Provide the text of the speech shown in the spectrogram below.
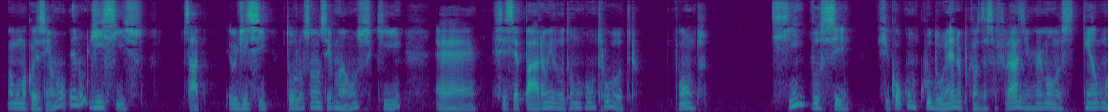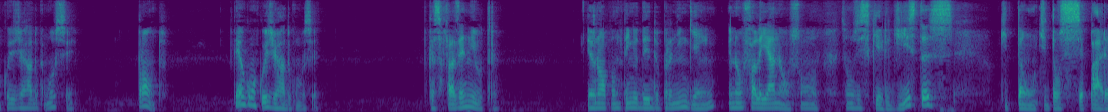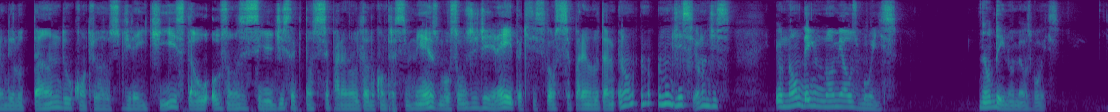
Alguma coisa assim. Eu não, eu não disse isso, sabe? Eu disse Tolos são os irmãos que é, se separam e lutam um contra o outro. Ponto. Se você ficou com o cu doendo por causa dessa frase, meu irmão, tem alguma coisa de errado com você. Pronto. Tem alguma coisa de errado com você. Porque essa frase é neutra. Eu não apontei o dedo para ninguém. Eu não falei, ah, não, são, são os esquerdistas que estão que se separando e lutando contra os direitistas, ou, ou são os esquerdistas que estão se separando e lutando contra si mesmo, ou são os de direita que estão se separando e lutando. Eu não, eu, eu não disse, eu não disse. Eu não dei nome aos bois. Não dei nome aos bois.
